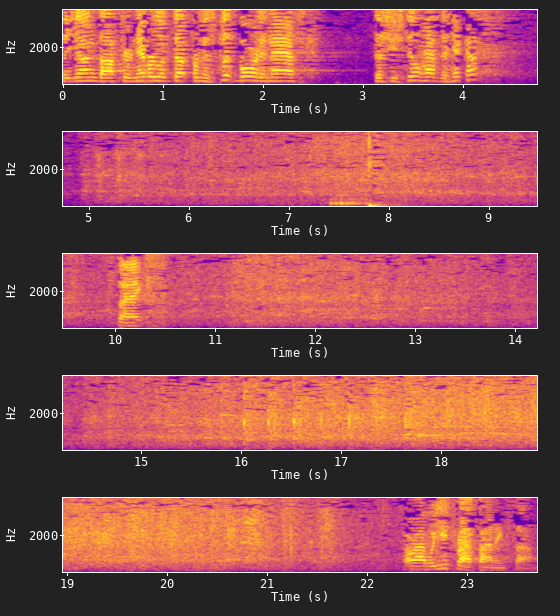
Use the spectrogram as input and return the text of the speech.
The young doctor never looked up from his clipboard and asked, Does she still have the hiccups? Thanks. All right, well, you try finding some.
